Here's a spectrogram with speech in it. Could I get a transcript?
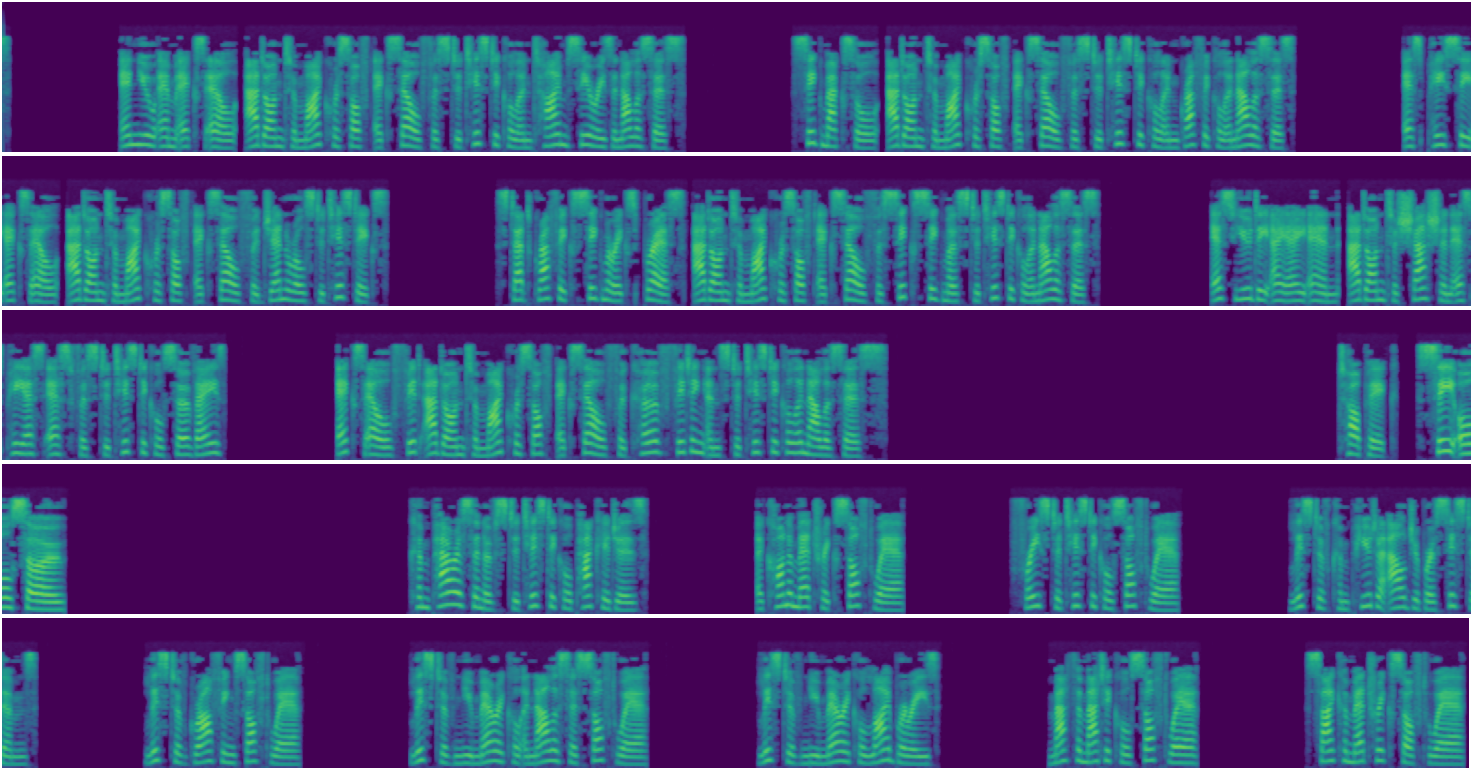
NUMXL, add-on to Microsoft Excel for statistical and time series analysis. SigmaXL, add-on to Microsoft Excel for statistical and graphical analysis. SPCXL, add-on to Microsoft Excel for general statistics. StatGraphics Sigma Express, add-on to Microsoft Excel for Six Sigma statistical analysis SUDAAN, add-on to SAS and SPSS for statistical surveys XL Fit add-on to Microsoft Excel for curve fitting and statistical analysis. Topic. See also Comparison of statistical packages Econometric software Free statistical software List of computer algebra systems List of graphing software List of numerical analysis software List of numerical libraries Mathematical software Psychometric software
